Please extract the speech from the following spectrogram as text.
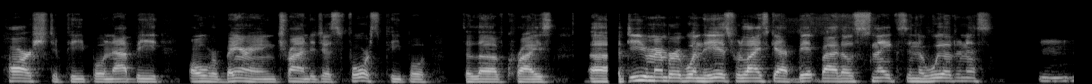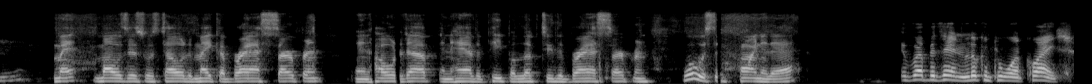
harsh to people, not be overbearing, trying to just force people to love Christ. Uh, do you remember when the Israelites got bit by those snakes in the wilderness? Mm-hmm. Moses was told to make a brass serpent and hold it up and have the people look to the brass serpent. What was the point of that? It represented looking toward Christ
